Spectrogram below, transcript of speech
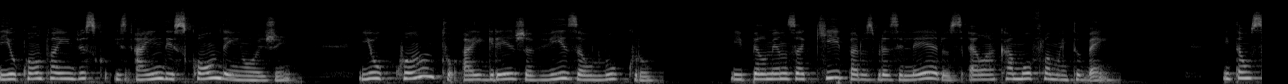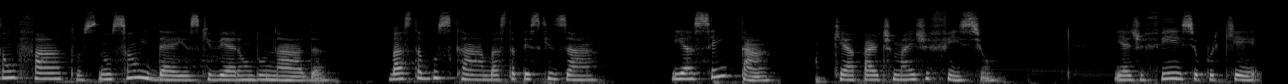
E o quanto ainda, ainda escondem hoje, e o quanto a igreja visa o lucro, e pelo menos aqui para os brasileiros ela camufla muito bem. Então são fatos, não são ideias que vieram do nada. Basta buscar, basta pesquisar e aceitar, que é a parte mais difícil. E é difícil porque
